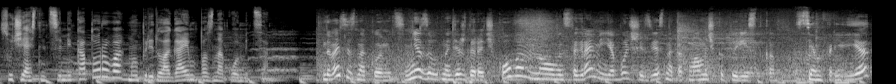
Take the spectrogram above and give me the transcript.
с участницами которого мы предлагаем познакомиться. Давайте знакомиться. Меня зовут Надежда Рачкова, но в Инстаграме я больше известна как мамочка-туристка. Всем привет!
